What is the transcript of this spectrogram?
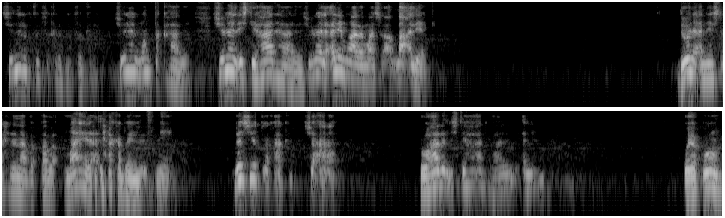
شنو ربط الفكرة بالفكرة؟ شنو هالمنطق هذا؟ شنو هالإجتهاد هذا؟ شنو هالعلم هذا؟ ما شاء الله عليك. دون أن يشرح لنا بالطبع ما هي العلاقة بين الاثنين. بس يطلق هكذا شعره وهذا الاجتهاد؟ وهذا العلم؟ ويقول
